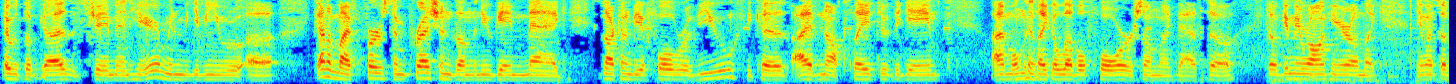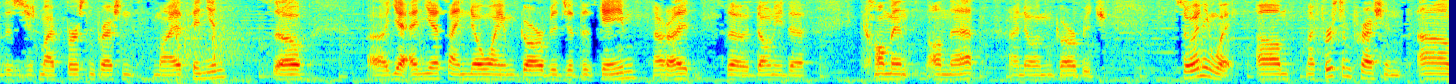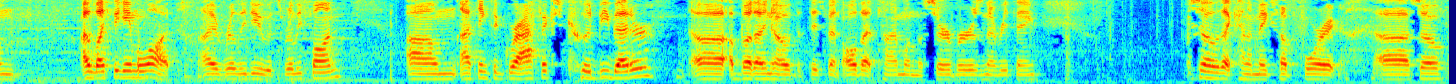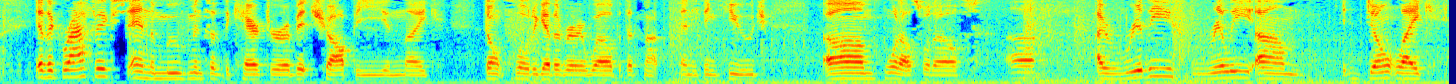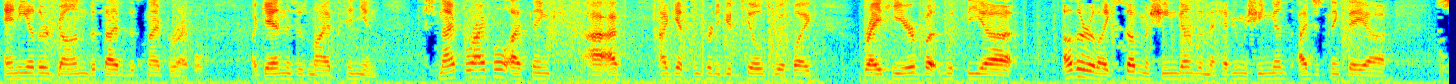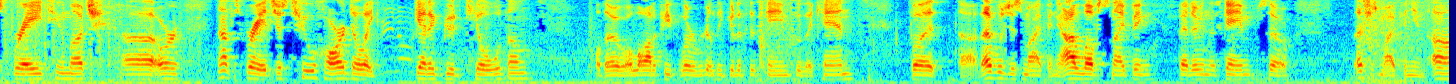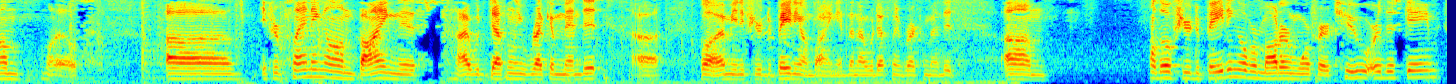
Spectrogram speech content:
Hey, what's up, guys? It's J-Man here. I'm going to be giving you uh, kind of my first impressions on the new game Mag. It's not going to be a full review because I have not played through the game. I'm only like a level 4 or something like that, so don't get me wrong here on like any myself. This is just my first impressions. It's my opinion. So, uh, yeah, and yes, I know I am garbage at this game, alright? So don't need to comment on that. I know I'm garbage. So anyway, um, my first impressions. Um, I like the game a lot. I really do. It's really fun. Um, I think the graphics could be better, uh, but I know that they spent all that time on the servers and everything. So that kind of makes up for it. Uh, so, yeah, the graphics and the movements of the character are a bit choppy and, like, don't flow together very well, but that's not anything huge. Um, what else, what else? Uh, I really, really, um, don't like any other gun besides the sniper rifle. Again, this is my opinion. The sniper rifle, I think I i get some pretty good kills with like right here, but with the uh, other like submachine guns and the heavy machine guns, I just think they uh, spray too much, uh, or not spray. It's just too hard to like get a good kill with them. Although a lot of people are really good at this game, so they can. But uh, that was just my opinion. I love sniping better in this game, so that's just my opinion. Um, what else? Uh, if you're planning on buying this, I would definitely recommend it. Uh, well, I mean, if you're debating on buying it, then I would definitely recommend it. Um, although if you're debating over Modern Warfare 2 or this game,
